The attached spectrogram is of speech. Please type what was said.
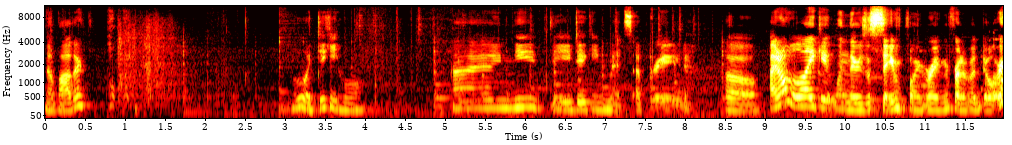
No bother. Ooh, a diggy hole. I need the digging mitts upgrade. Oh, I don't like it when there's a save point right in front of a door.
